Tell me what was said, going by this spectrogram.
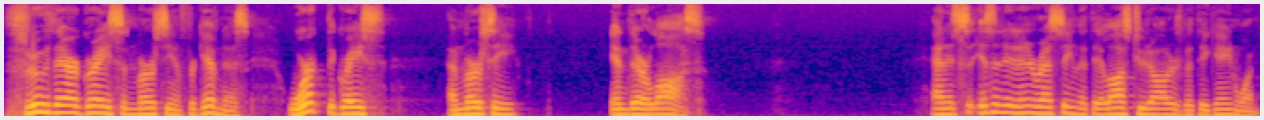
through their grace and mercy and forgiveness, worked the grace and mercy in their loss. And isn't it interesting that they lost $2 but they gained one?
